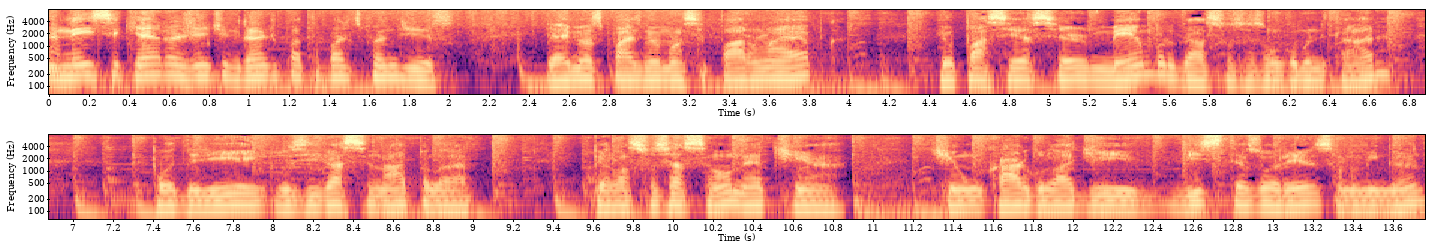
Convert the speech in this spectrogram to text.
e nem sequer era gente grande para estar participando disso. E aí meus pais me emanciparam na época. Eu passei a ser membro da associação comunitária. Poderia, inclusive, assinar pela, pela associação, né? Tinha, tinha um cargo lá de vice-tesoureiro, se eu não me engano.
